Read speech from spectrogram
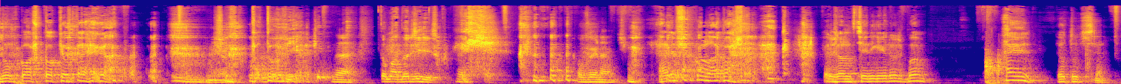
num cofre qualquer um carregar. para dormir aqui. É, Tomador de risco. overnight. Aí ficou lá. Eu já não tinha ninguém nos bancos. Aí deu tudo certo.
